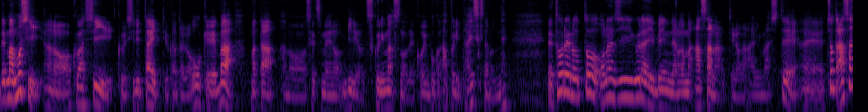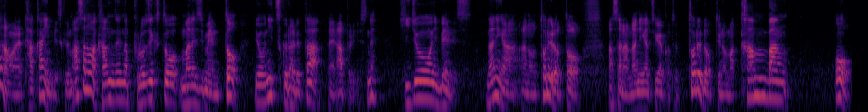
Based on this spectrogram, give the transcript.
でまあ、もしあの詳しく知りたいっていう方が多ければまたあの説明のビデオを作りますのでこういう僕アプリ大好きなのでね。でトレロと同じぐらい便利なのが、まあ、アサナっていうのがありまして、えー、ちょっとアサナは、ね、高いんですけどもアサナは完全なプロジェクトマネジメント用に作られたえアプリですね。非常に便利です。何があのトレロとアサナ何が違うかというとトレロっていうのはまあ看板を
